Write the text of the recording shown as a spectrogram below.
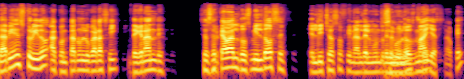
La había instruido a contar un lugar así, de grande. Se acercaba al 2012, el dichoso final del mundo Del según mundo, los sí. mayas, ¿ok?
